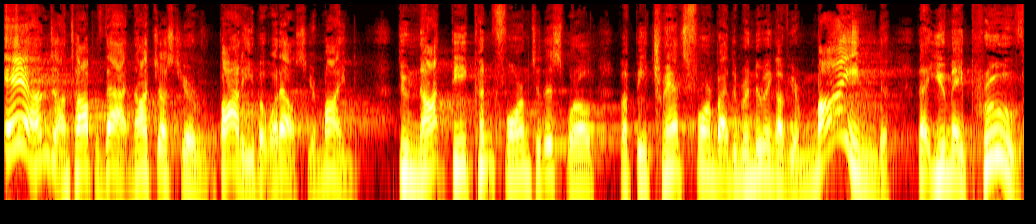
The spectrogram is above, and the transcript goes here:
And on top of that, not just your body, but what else? Your mind. Do not be conformed to this world, but be transformed by the renewing of your mind, that you may prove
